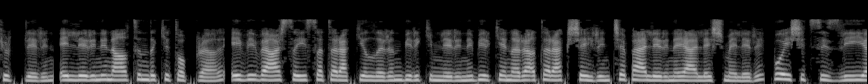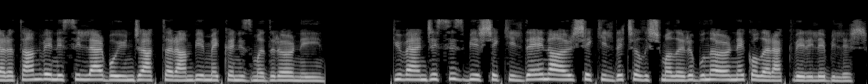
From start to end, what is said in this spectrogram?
Kürtlerin, ellerinin altındaki toprağı, evi ve arsayı satarak yılların birikimlerini bir kenara atarak şehrin çeperlerine yerleşmeleri, bu eşitsizliği yaratan ve nesiller boyunca aktaran bir mekanizmadır örneğin. Güvencesiz bir şekilde en ağır şekilde çalışmaları buna örnek olarak verilebilir.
